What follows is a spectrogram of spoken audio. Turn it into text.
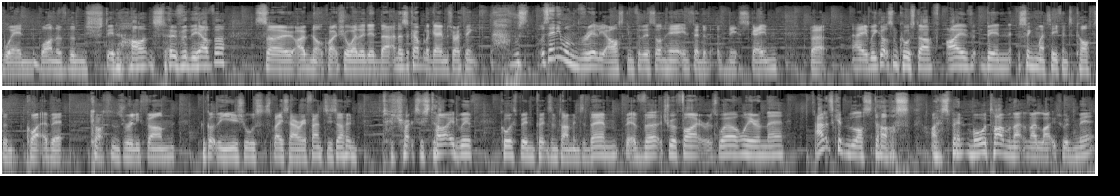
when one of them's just enhanced over the other? So I'm not quite sure why they did that. And there's a couple of games where I think was was anyone really asking for this on here instead of this game? But hey, we got some cool stuff. I've been sinking my teeth into Cotton quite a bit. Cotton's really fun. We've got the usuals Space Harrier Fantasy Zone, two tracks we started with. Course, been putting some time into them. Bit of Virtua Fighter as well, here and there. Alex Kidd and Lost Stars. I've spent more time on that than I'd like to admit.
